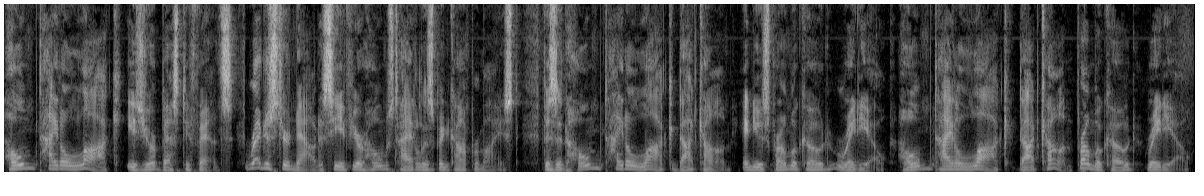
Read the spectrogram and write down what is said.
Home Title Lock is your best defense. Register now to see if your home's title has been compromised. Visit HometitleLock.com and use promo code RADIO. HometitleLock.com, promo code RADIO.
